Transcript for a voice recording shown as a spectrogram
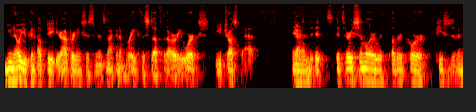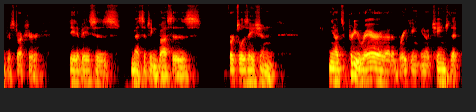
you know you can update your operating system. It's not going to break the stuff that already works. You trust that. Yeah. And it's it's very similar with other core pieces of infrastructure, databases, messaging buses, virtualization. You know, it's pretty rare that a breaking, you know, change that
